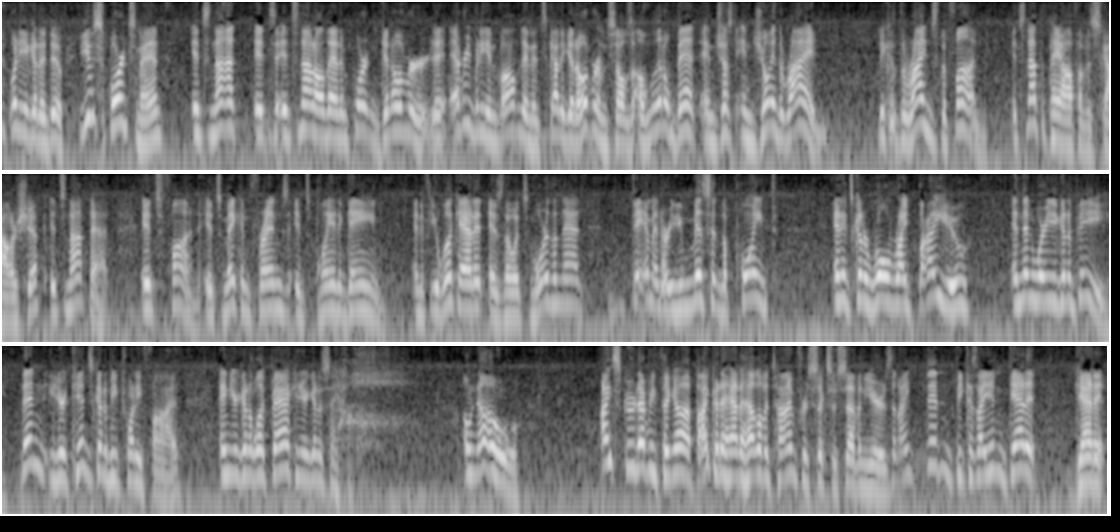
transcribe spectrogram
What are you going to do? You sports, man. It's not it's it's not all that important. Get over everybody involved in it's got to get over themselves a little bit and just enjoy the ride because the ride's the fun. It's not the payoff of a scholarship. It's not that. It's fun. It's making friends. It's playing a game. And if you look at it as though it's more than that, damn it, are you missing the point? And it's going to roll right by you. And then where are you going to be? Then your kid's going to be 25, and you're going to look back and you're going to say, oh, oh no, I screwed everything up. I could have had a hell of a time for six or seven years, and I didn't because I didn't get it. Get it.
